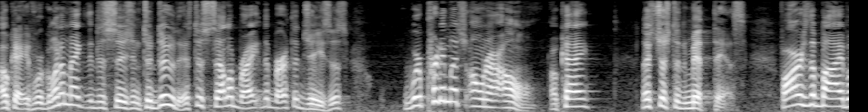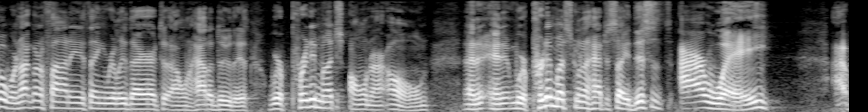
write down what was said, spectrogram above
okay, if we're going to make the decision to do this, to celebrate the birth of Jesus, we're pretty much on our own, okay? Let's just admit this. Far as the Bible, we're not going to find anything really there to, on how to do this. We're pretty much on our own, and, and we're pretty much going to have to say this is our way uh,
